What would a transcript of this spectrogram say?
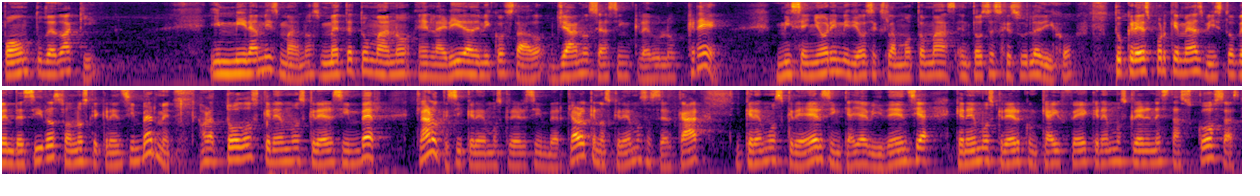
Pon tu dedo aquí y mira mis manos, mete tu mano en la herida de mi costado, ya no seas incrédulo, cree. Mi Señor y mi Dios, exclamó Tomás. Entonces Jesús le dijo, tú crees porque me has visto, bendecidos son los que creen sin verme. Ahora todos queremos creer sin ver. Claro que sí queremos creer sin ver, claro que nos queremos acercar y queremos creer sin que haya evidencia, queremos creer con que hay fe, queremos creer en estas cosas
